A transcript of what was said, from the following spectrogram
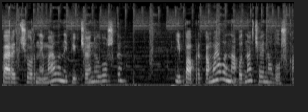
перець чорний мелений, пів чайної ложки. І паприка мелена, одна чайна ложка.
